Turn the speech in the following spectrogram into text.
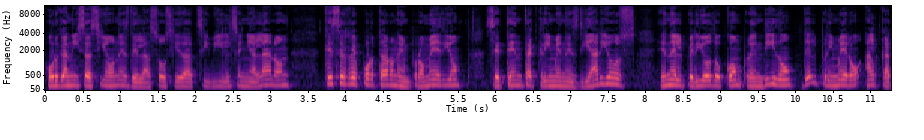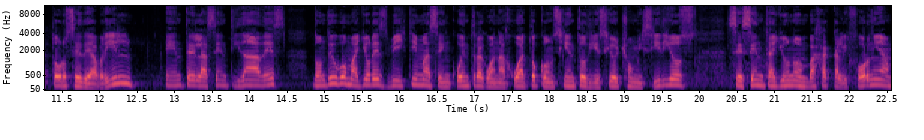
Organizaciones de la sociedad civil señalaron que se reportaron en promedio 70 crímenes diarios en el periodo comprendido del primero al 14 de abril. Entre las entidades donde hubo mayores víctimas se encuentra Guanajuato con 118 homicidios, 61 en Baja California,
